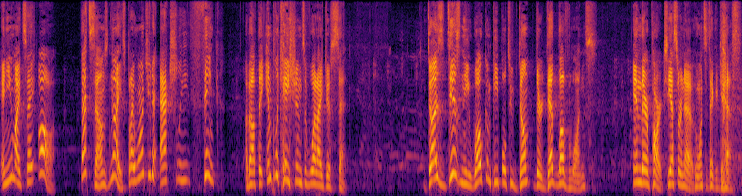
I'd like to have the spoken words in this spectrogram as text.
And you might say, oh, that sounds nice, but I want you to actually think about the implications of what I just said. Does Disney welcome people to dump their dead loved ones in their parks? Yes or no? Who wants to take a guess?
